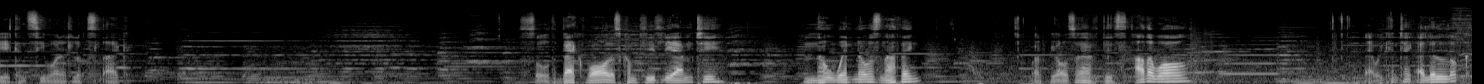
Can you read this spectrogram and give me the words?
Here you can see what it looks like. So the back wall is completely empty. No windows, nothing. But we also have this other wall. There we can take a little look.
